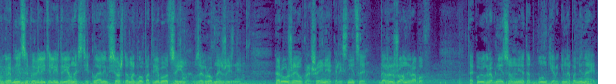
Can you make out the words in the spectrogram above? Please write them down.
В гробнице повелителей древности клали все, что могло потребоваться им в загробной жизни. Оружие, украшения, колесницы, даже жены рабов. Такую гробницу мне этот бункер и напоминает.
